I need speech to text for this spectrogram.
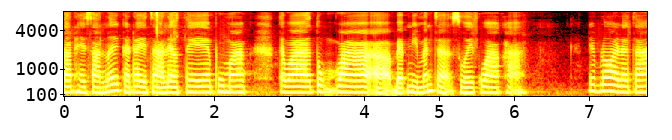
ตัดให้สั้นเลยก็ได้จ้าแล้วแต่ผู้มักแต่ว่าตุกว่าแบบนี้มันจะสวยกว่าค่ะ เรียบร้อยแล้วจ้า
